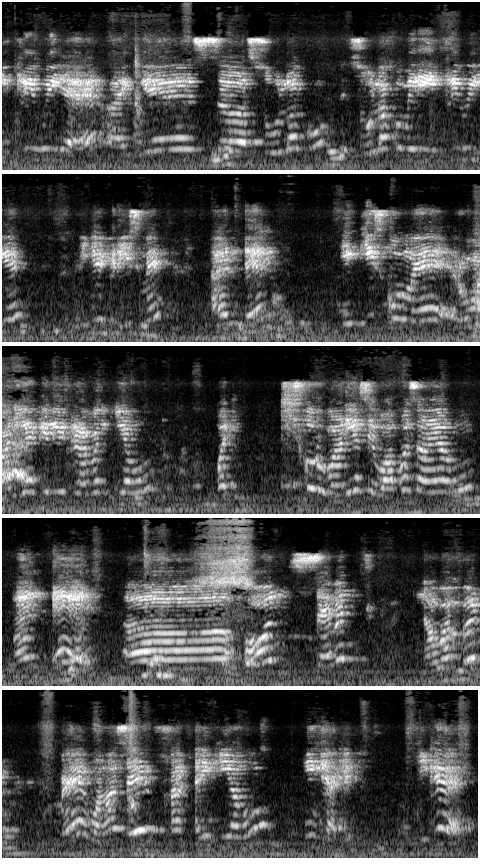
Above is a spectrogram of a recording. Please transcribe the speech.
एंट्री हुई है आई गेस सोलह को सोलह को मेरी एंट्री हुई है, ठीक है ग्रीस में। एंड देन 21 को मैं रोमानिया के लिए ट्रैवल किया हूँ, पच्चीस को रोमानिया से वापस आया हूँ। And then on seventh November मैं वहाँ से फ्लाई किया हूँ इंडिया के लिए, ठीक है?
